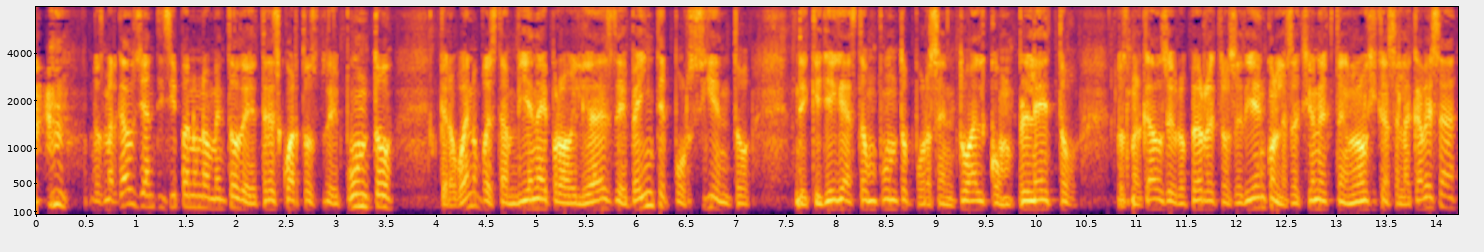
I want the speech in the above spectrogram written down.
los mercados ya anticipan un aumento de tres cuartos de punto, pero bueno, pues también hay probabilidades de 20% de que llegue hasta un punto porcentual completo. Los mercados europeos retrocedían con las acciones tecnológicas a la cabeza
